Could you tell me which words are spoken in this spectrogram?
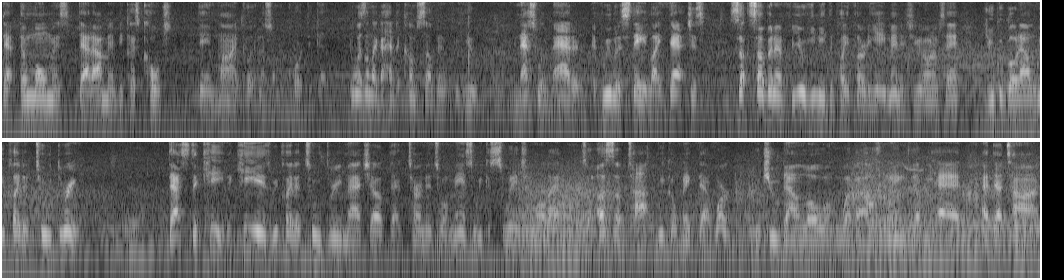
that the moments that I'm in because coach didn't mind putting us on the court together. It wasn't like I had to come sub in for you, and that's what mattered. If we would have stayed like that, just su- subbing in for you, he need to play 38 minutes. You know what I'm saying? You could go down. We played a two-three. That's the key. The key is we played a two-three matchup that turned into a man, so we could switch and all that. So us up top, we could make that work with you down low and whoever else wings that we had at that time.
